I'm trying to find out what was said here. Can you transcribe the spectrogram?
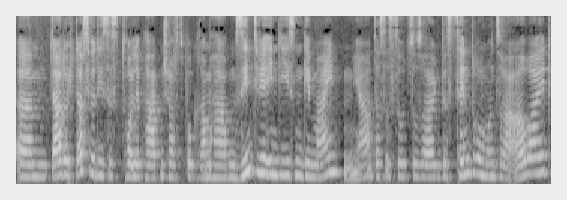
dadurch, dass wir dieses tolle Patenschaftsprogramm haben, sind wir in diesen Gemeinden. Ja, das ist sozusagen das Zentrum unserer Arbeit.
